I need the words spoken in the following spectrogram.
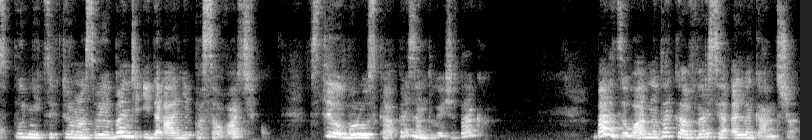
spódnicy, którą na sobie będzie idealnie pasować. Z tyłu bluzka prezentuje się tak. Bardzo ładna, taka wersja elegantsza.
